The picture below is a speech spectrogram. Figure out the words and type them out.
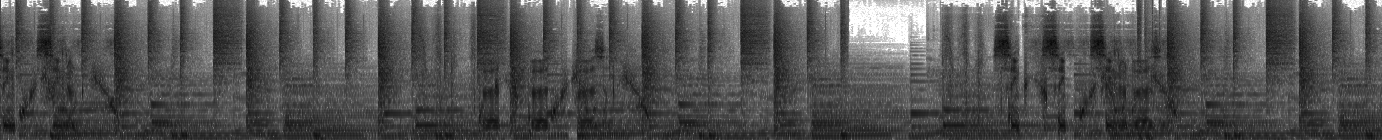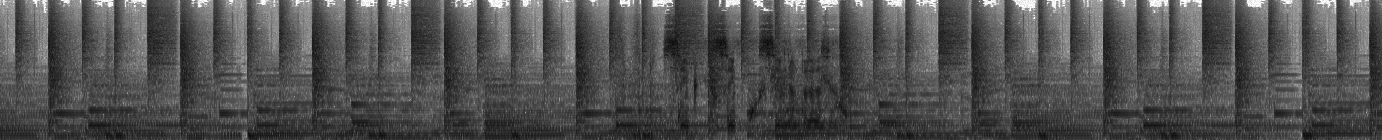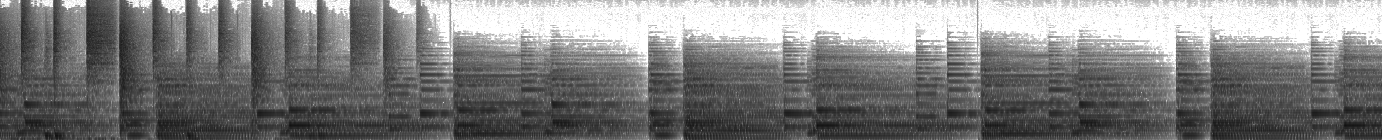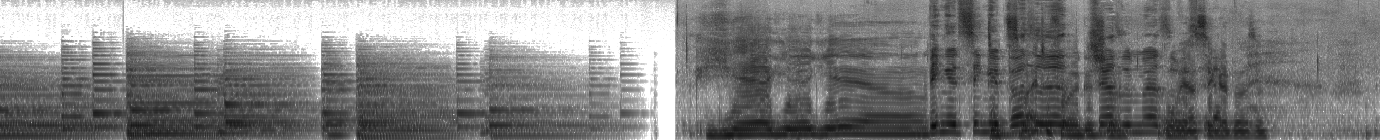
sing, single. Per, per, person. Sing, sing, single person. Sing, sing, single person. Yeah, yeah, yeah. Bingel, Single, Die Börse, Folge Börse, schon. Mörse. Oh ja, da. Singlebörse.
